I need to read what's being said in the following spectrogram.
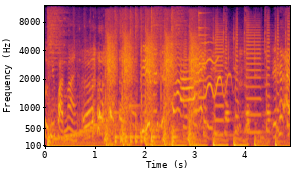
ตัวพี่ขวัญหน่อยพี่เป็นพี่ขวัญเอกไอ้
